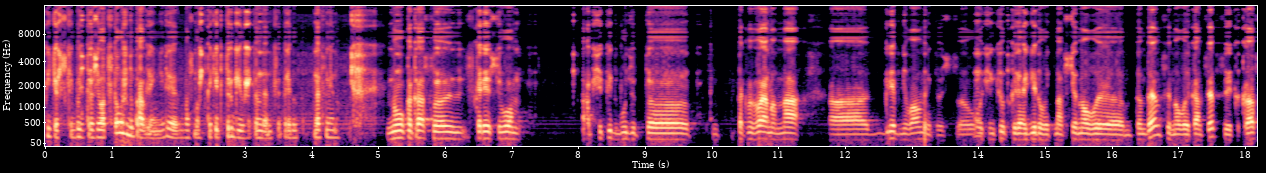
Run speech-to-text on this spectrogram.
питерский будет развиваться в том же направлении или, возможно, какие-то другие уже тенденции придут на смену? Ну, как раз, э, скорее всего, общепит будет э, так называемым на э, гребне волны, то есть э, очень чутко реагировать на все новые тенденции, новые концепции, и как раз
